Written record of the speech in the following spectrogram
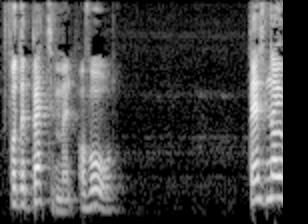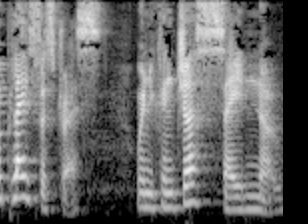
for the betterment of all. There's no place for stress when you can just say no.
